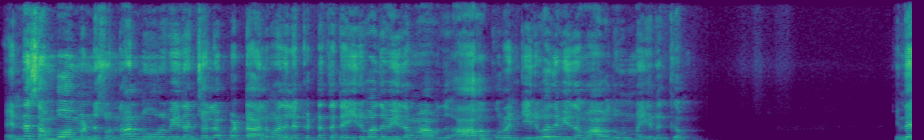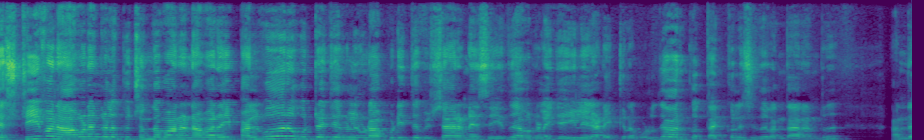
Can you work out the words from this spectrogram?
என்ன சம்பவம் என்று சொன்னால் நூறு வீதம் சொல்லப்பட்டாலும் அதில் கிட்டத்தட்ட இருபது வீதமாவது ஆக குறைஞ்சி இருபது வீதமாவது உண்மை இருக்கும். இந்த ஸ்டீஃபன் ஆவணங்களுக்கு சொந்தமான நபரை பல்வேறு குற்றச்செயல்களினூடாக பிடித்து விசாரணை செய்து அவர்களை ஜெயிலில் அடைக்கிற பொழுது அவருக்கு தற்கொலை செய்து இறந்தார் என்று அந்த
